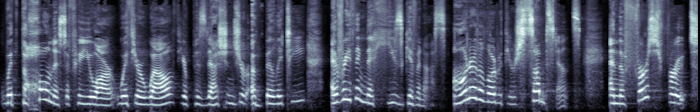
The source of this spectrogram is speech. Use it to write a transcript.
with the wholeness of who you are, with your wealth, your possessions, your ability, everything that He's given us. Honor the Lord with your substance and the first fruits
